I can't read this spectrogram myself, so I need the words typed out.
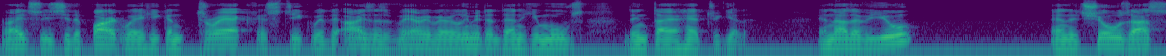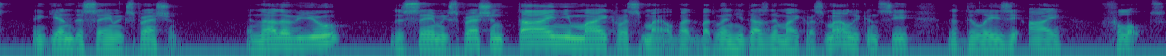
right so you see the part where he can track a stick with the eyes is very very limited then he moves the entire head together. Another view and it shows us again the same expression. Another view, the same expression, tiny micro smile, but, but when he does the micro smile, you can see that the lazy eye floats.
